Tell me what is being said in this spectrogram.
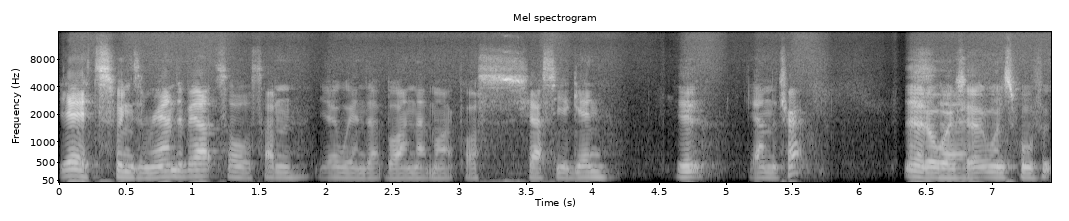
yeah, it swings and roundabouts. All of a sudden, yeah, we end up buying that Mike Boss chassis again yeah. down the track. That always So- out. One small. Fi-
